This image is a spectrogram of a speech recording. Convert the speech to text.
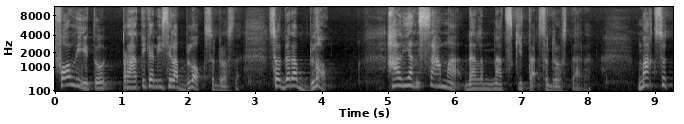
volley itu, perhatikan istilah blok, saudara-saudara. Saudara blok. Hal yang sama dalam nats kita, saudara-saudara. Maksud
